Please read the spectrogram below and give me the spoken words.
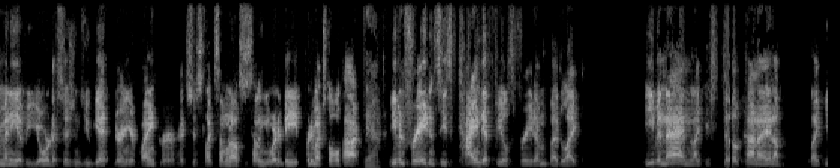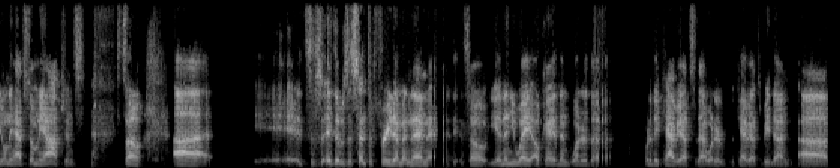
many of your decisions you get during your playing career. It's just like someone else is telling you where to be pretty much the whole time. Yeah. Even free agencies kind of feels freedom, but like even then, like you're still kind of in a like you only have so many options. so uh, it's it, was a sense of freedom, and then so and then you weigh okay, then what are the what are the caveats to that? What are the caveats to be done? Uh,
